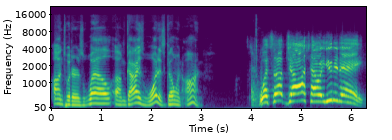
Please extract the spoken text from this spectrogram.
on Twitter as well. Um, guys, what is going on? What's up, Josh? How are you today?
